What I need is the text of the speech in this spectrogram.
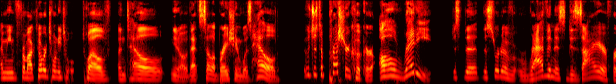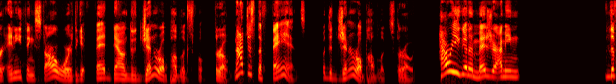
I mean, from October 2012 until you know that celebration was held, it was just a pressure cooker already just the the sort of ravenous desire for anything Star Wars to get fed down the general public's throat, not just the fans, but the general public's throat. How are you going to measure? I mean, the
